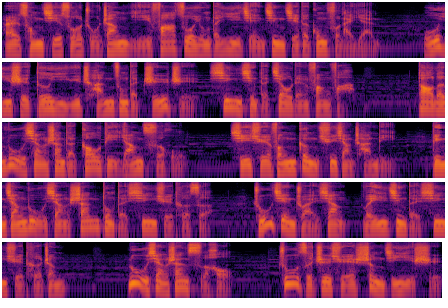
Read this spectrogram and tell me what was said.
而从其所主张以发作用的意简境界的功夫来言，无疑是得益于禅宗的直指心性的教人方法。到了陆象山的高地杨慈湖，其学风更趋向禅理，并将陆象山洞的心学特色逐渐转向为静的心学特征。陆象山死后，朱子之学盛极一时，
